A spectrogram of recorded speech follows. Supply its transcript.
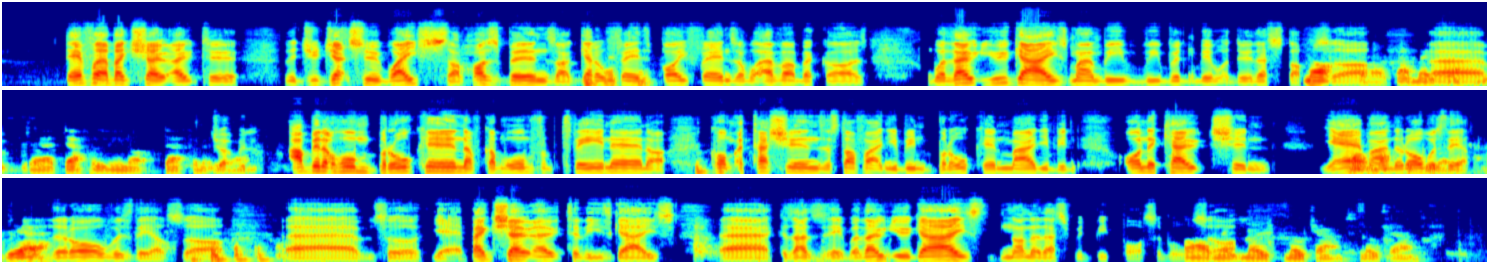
definitely a big shout out to the jiu-jitsu wives or husbands or girlfriends, boyfriends or whatever, because without you guys, man, we we wouldn't be able to do this stuff. No, so uh, that makes uh, definitely, yeah, definitely not, definitely. do you know what I not. mean? I've been at home broken. I've come home from training or competitions and stuff like that, and you've been broken, man. You've been on the couch and Yeah, Oh, man, they're always there. Yeah. They're always there. So, um, so yeah, big shout out to these guys because, as I say, without you guys, none of this would be possible. Oh, so, mate, no, no chance, no chance.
